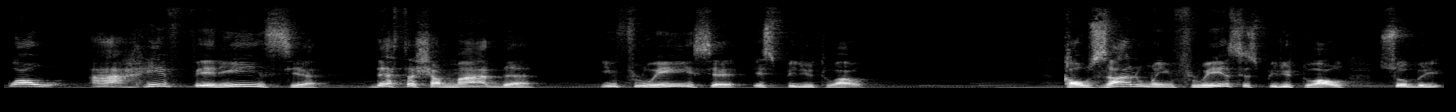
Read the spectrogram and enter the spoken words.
qual a referência desta chamada influência espiritual? Causar uma influência espiritual sobre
